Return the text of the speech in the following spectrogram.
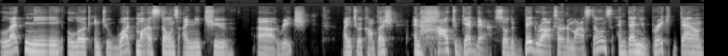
let me look into what milestones I need to uh, reach, I need to accomplish, and how to get there. So the big rocks are the milestones, and then you break down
